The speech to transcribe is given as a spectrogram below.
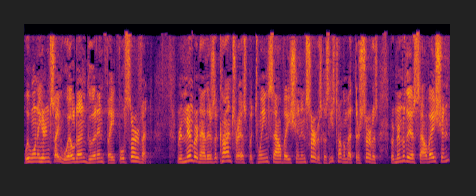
We want to hear Him say, well done, good and faithful servant. Remember now, there's a contrast between salvation and service because he's talking about their service. But remember this, salvation,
